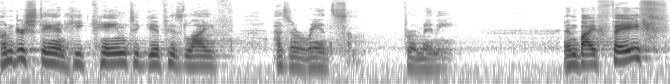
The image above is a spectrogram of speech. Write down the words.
Understand he came to give his life as a ransom for many. And by faith,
